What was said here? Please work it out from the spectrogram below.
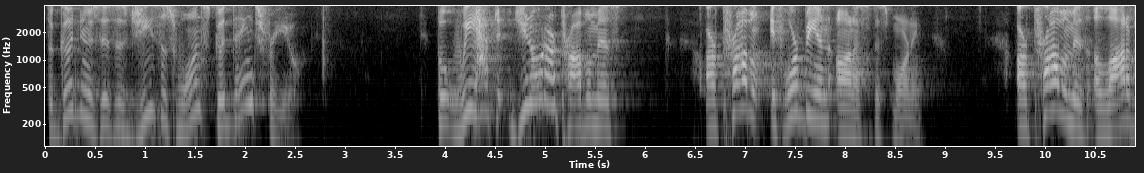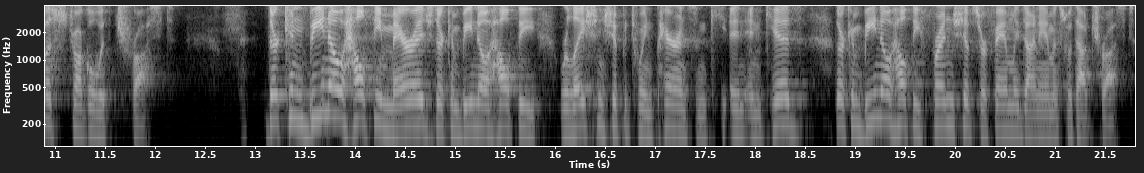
The good news is, is Jesus wants good things for you. But we have to, do you know what our problem is? Our problem, if we're being honest this morning, our problem is a lot of us struggle with trust. There can be no healthy marriage. There can be no healthy relationship between parents and, and, and, kids. There can be no healthy friendships or family dynamics without trust.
